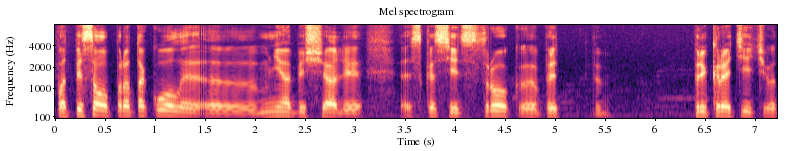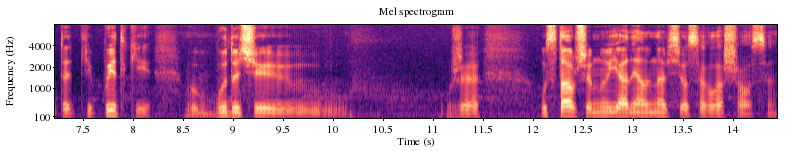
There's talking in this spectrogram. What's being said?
подписал протоколы, э, мне обещали э, скосить срок, э, пред- прекратить вот эти пытки, будучи э, уже уставшим, ну я, я на все соглашался.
